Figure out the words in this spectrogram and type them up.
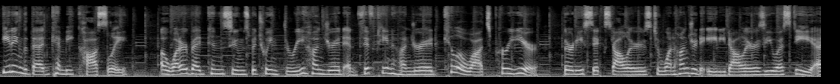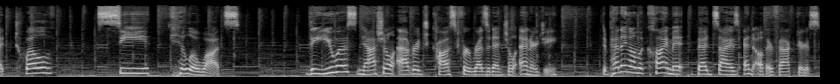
Heating the bed can be costly, a waterbed consumes between 300 and 1500 kilowatts per year, $36 to $180 USD at 12 C kilowatts. The US national average cost for residential energy, depending on the climate, bed size, and other factors.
